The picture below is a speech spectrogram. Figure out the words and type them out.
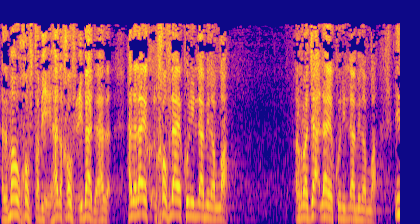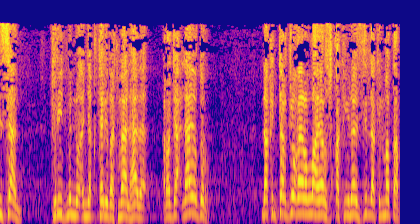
هذا ما هو خوف طبيعي هذا خوف عبادة هذا هذا لا يكون الخوف لا يكون إلا من الله. الرجاء لا يكون إلا من الله. إنسان تريد منه أن يقترضك مال هذا رجاء لا يضر. لكن ترجو غير الله يرزقك ينزل لك المطر.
